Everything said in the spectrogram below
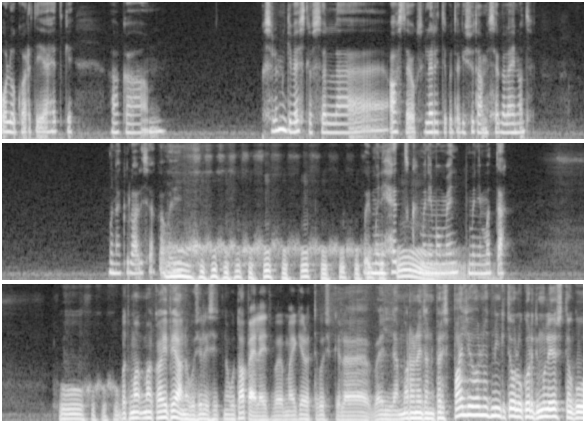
olukordi ja hetki, aga kas sul on mingi vestlus selle aasta jooksul eriti kuidagi südamesse ka läinud? mõne külalisega või? või mõni hetk, mõni moment, mõni mõte? Vaata, ma, ma ka ei pea nagu selliseid nagu tabeleid või ma ei kirjuta kuskile välja, ma arvan, neid on päris palju olnud mingeid olukordi, mul just nagu,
